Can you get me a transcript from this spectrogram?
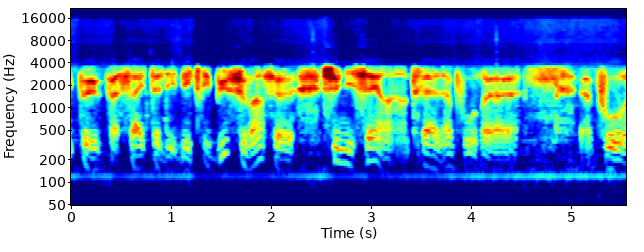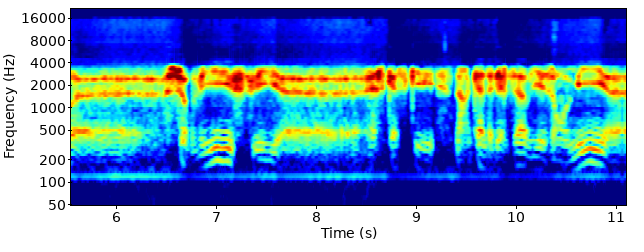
il peut peut-être des, des tribus souvent s'unissaient entre elles hein, pour pour survivre, puis euh, est-ce qu'est-ce qui dans quelle réserve ils les ont mis, euh,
